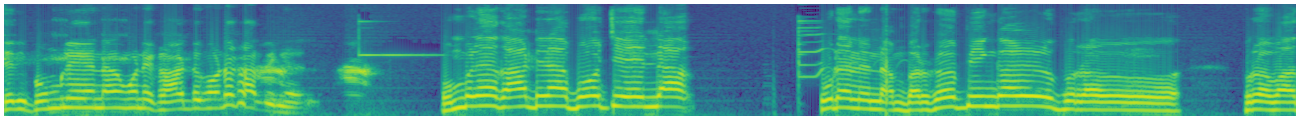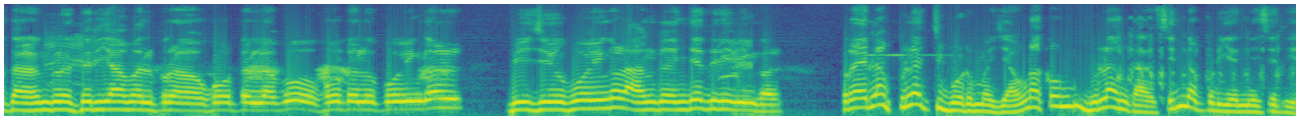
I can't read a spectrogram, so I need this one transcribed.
சரி பொம்பளைய என்ன கொண்டே காட்டு கொண்டா காட்டுறீங்க? பொம்பளை காட்டினா போச்சு எல்லாம். உடனே நம்பர் கேட்பீங்கள் அப்புறம் அப்புறம் பார்த்தா எங்களுக்கு தெரியாமல் அப்புறம் ஹோட்டலில் போ ஹோட்டலுக்கு போவீங்கள். பீச்சுக்கு போவீங்கள். அங்கே இங்கே திரிவீங்கள். அப்புறம் எல்லாம் பிழைச்சி போடும் ஐயா. உனக்கு ஒன்றும் விளங்காது சின்ன பிடி என்ன சரி.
